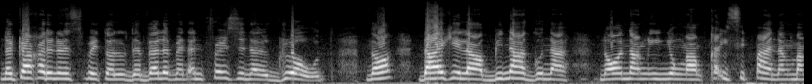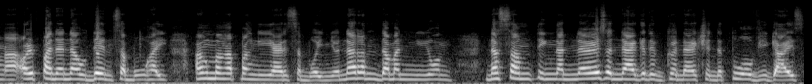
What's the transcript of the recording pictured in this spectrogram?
nagkakaroon ng spiritual development and personal growth, no, dahil uh, binago na, no, ng inyong um, kaisipan, ng mga, or pananaw din sa buhay, ang mga pangyayari sa buhay nyo. Naramdaman nyo yun na something na there's a negative connection, the two of you guys,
